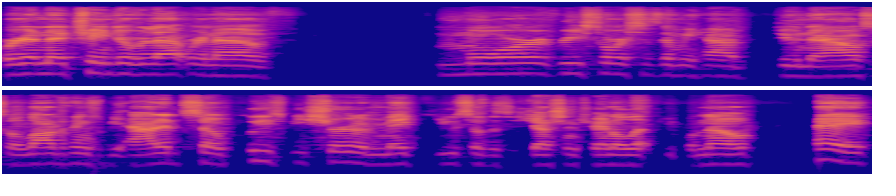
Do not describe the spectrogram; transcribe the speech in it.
We're going to change over that. We're to have more resources than we have do now, so a lot of things will be added. So please be sure to make use of the suggestion channel. Let people know, hey,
